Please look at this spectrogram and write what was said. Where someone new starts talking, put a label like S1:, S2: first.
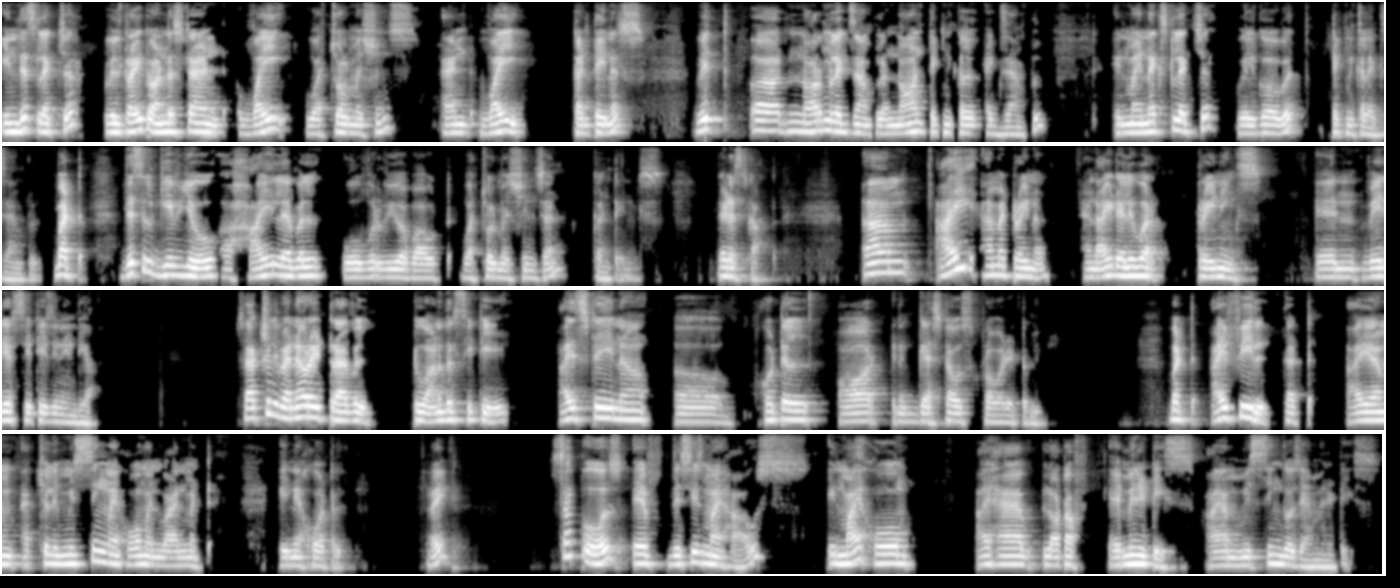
S1: in this lecture, we'll try to understand why virtual machines and why containers with a normal example, a non-technical example. In my next lecture, we'll go with technical example. But this will give you a high level overview about virtual machines and containers. Let us start. Um, I am a trainer and I deliver trainings in various cities in India. So actually, whenever I travel to another city, I stay in a, uh hotel or in a guest house provided to me. But I feel that I am actually missing my home environment in a hotel, right? Suppose if this is my house, in my home, I have a lot of amenities. I am missing those amenities.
